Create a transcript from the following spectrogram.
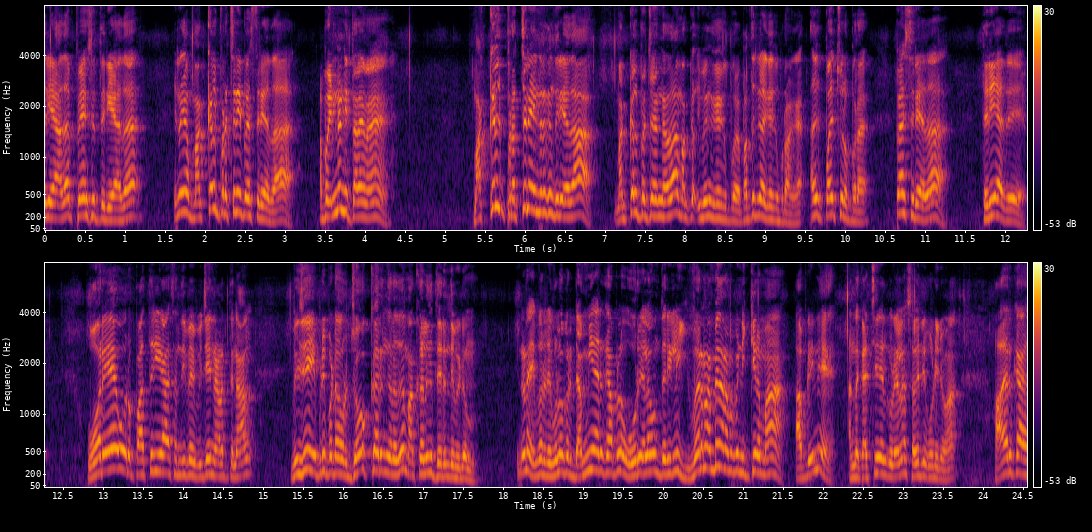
தெரியாத பேச தெரியாத என்னங்க மக்கள் பிரச்சனை பேச தெரியாதா? அப்போ என்ன நீ தலைவன்? மக்கள் பிரச்சனை என்ன இருக்குன்னு தெரியாதா? மக்கள் பிரச்சனைங்க தான் மக்கள் இவங்க கேட்க போகிற பத்திரிகை கேட்க போகிறாங்க அதுக்கு பதில் சொல்ல போகிற பேச தெரியாதா? தெரியாது. ஒரே ஒரு பத்திரிகை சந்திப்பை விஜய் நடத்தினால் விஜய் எப்படிப்பட்ட ஒரு ஜோக்கருங்கிறது மக்களுக்கு தெரிந்துவிடும். என்னடா இவர் இவ்வளோ பெரிய டம்மியாக இருக்காப்புல ஒரு இளவும் தெரியல இவர் நம்பி நம்ம போய் நிற்கிறோமா அப்படின்னு அந்த கட்சியில் இருக்கக்கூடியெல்லாம் சதுரி கூடிடுவான். அதற்காக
